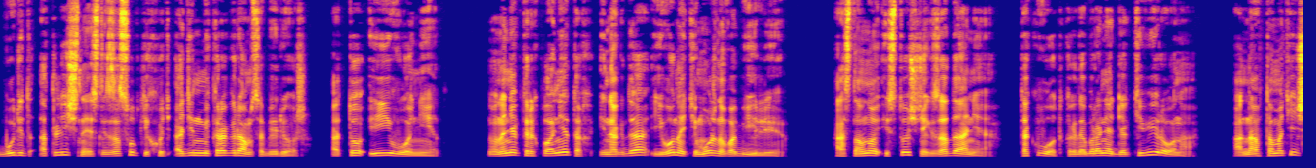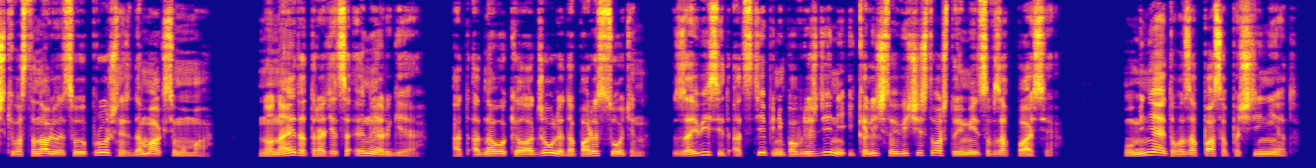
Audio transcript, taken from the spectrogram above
Будет отлично, если за сутки хоть один микрограмм соберешь, а то и его нет. Но на некоторых планетах иногда его найти можно в обилии. Основной источник – задания. Так вот, когда броня деактивирована, она автоматически восстанавливает свою прочность до максимума. Но на это тратится энергия. От 1 килоджоуля до пары сотен, зависит от степени повреждений и количества вещества, что имеется в запасе. У меня этого запаса почти нет.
